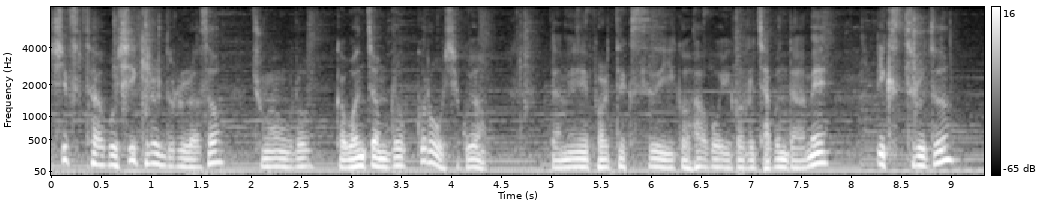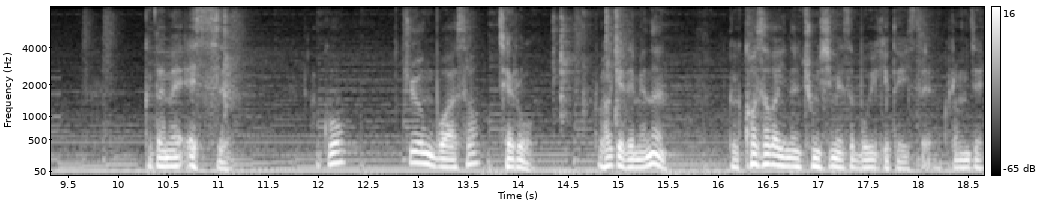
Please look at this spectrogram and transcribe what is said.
Shift하고 C키를 눌러서 중앙으로 그러니까 원점으로 끌어오시고요. 그 다음에 vertex 이거 하고 이거를 잡은 다음에 extrude 그 다음에 S 하고 쭉 모아서 제로로 하게 되면은 그 커서가 있는 중심에서 모이게 돼 있어요. 그럼 이제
